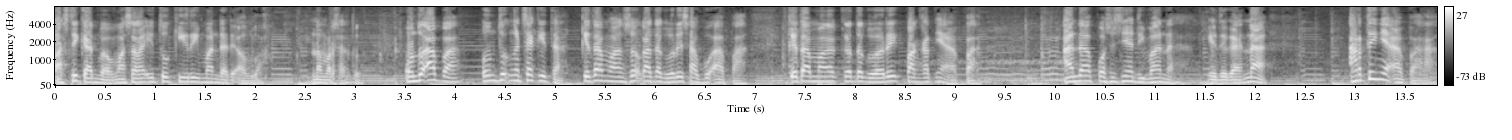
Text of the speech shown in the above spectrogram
pastikan bahwa masalah itu kiriman dari Allah. Nomor satu. Untuk apa? Untuk ngecek kita. Kita masuk kategori sabuk apa? Kita masuk kategori pangkatnya apa? Anda posisinya di mana? Gitu kan. Nah, artinya apa?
